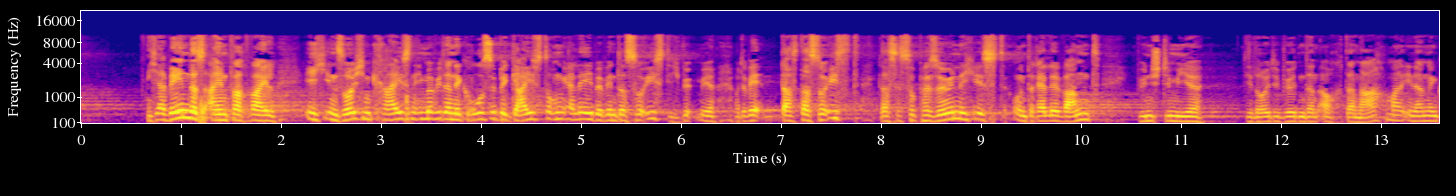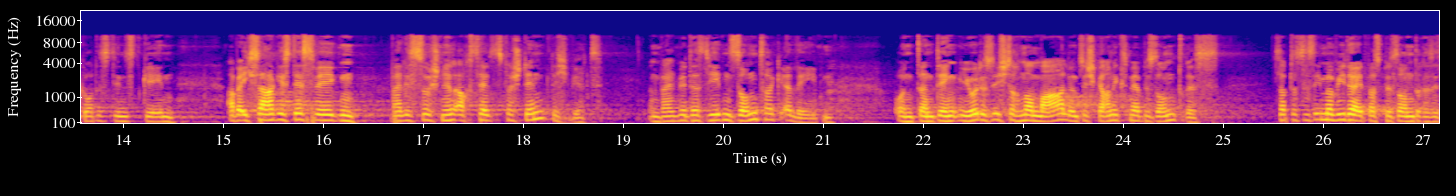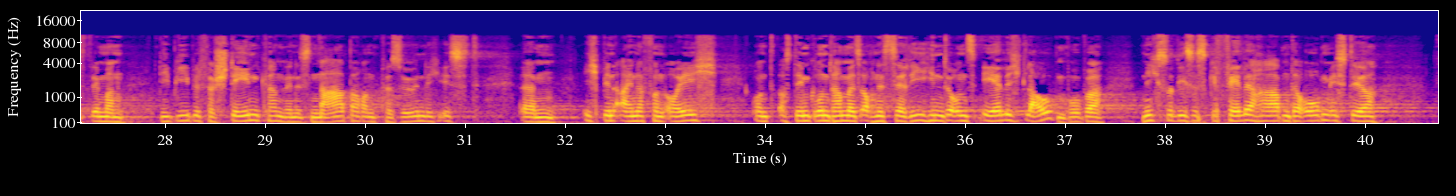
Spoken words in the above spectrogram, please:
ich erwähne das einfach, weil ich in solchen Kreisen immer wieder eine große Begeisterung erlebe, wenn das so ist. Ich würde mir, oder dass das so ist, dass es so persönlich ist und relevant, wünschte mir die Leute würden dann auch danach mal in einen Gottesdienst gehen. Aber ich sage es deswegen, weil es so schnell auch selbstverständlich wird und weil wir das jeden Sonntag erleben und dann denken, jo, das ist doch normal und es ist gar nichts mehr Besonderes. Ich glaube, dass es immer wieder etwas Besonderes ist, wenn man die Bibel verstehen kann, wenn es nahbar und persönlich ist. Ähm, ich bin einer von euch und aus dem Grund haben wir jetzt auch eine Serie hinter uns, Ehrlich Glauben, wo wir nicht so dieses Gefälle haben, da oben ist der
